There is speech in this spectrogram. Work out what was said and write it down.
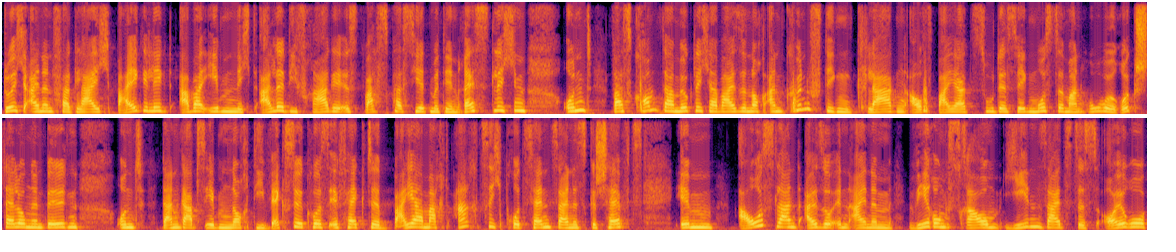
durch einen Vergleich beigelegt, aber eben nicht alle. Die Frage ist, was passiert mit den restlichen und was kommt da möglicherweise noch an künftigen Klagen auf Bayer zu. Deswegen musste man hohe Rückstellungen bilden und dann gab es eben noch die Wechselkurseffekte. Bayer macht 80 Prozent seines Geschäfts im Ausland, also in einem Währungsraum jenseits des Euro.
